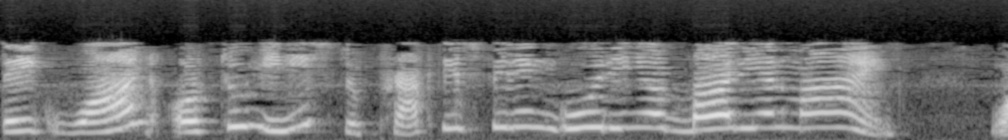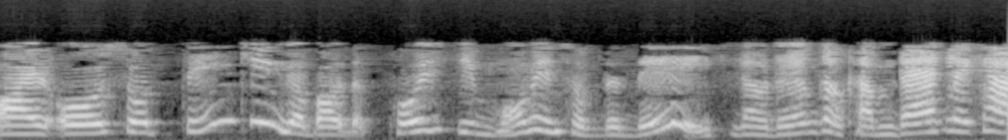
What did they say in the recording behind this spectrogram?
take one or two minutes to practice feeling good in your body and mind while also thinking about the positive moments of the day. เราเริ่มกับคำแรกเลยค่ะ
